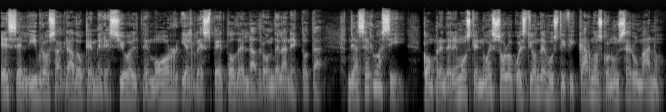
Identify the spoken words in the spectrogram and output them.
es el libro sagrado que mereció el temor y el respeto del ladrón de la anécdota. De hacerlo así, comprenderemos que no es solo cuestión de justificarnos con un ser humano,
